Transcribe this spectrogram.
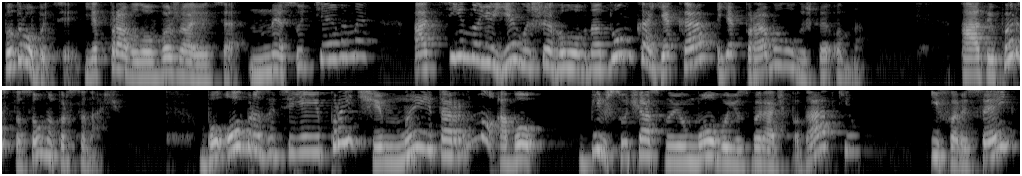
Подробиці, як правило, вважаються несуттєвими, а цінною є лише головна думка, яка, як правило, лише одна. А тепер стосовно персонажів. Бо образи цієї притчі митар, ну або більш сучасною мовою збирач податків і фарисей,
